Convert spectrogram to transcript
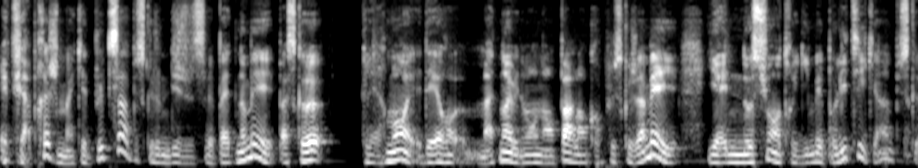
Et puis après, je m'inquiète plus de ça, parce que je me dis, je ne vais pas être nommé, parce que clairement, et d'ailleurs maintenant évidemment on en parle encore plus que jamais, il y a une notion entre guillemets politique, hein, puisque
